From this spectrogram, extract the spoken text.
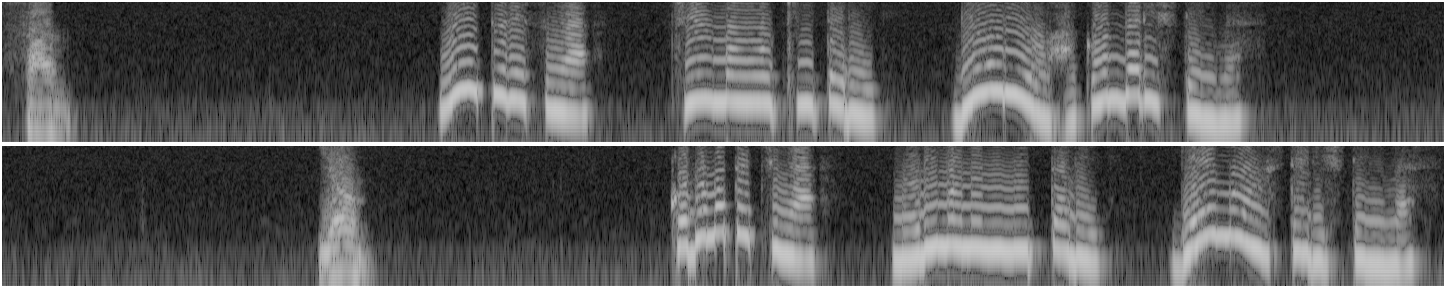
3ウェイトレスが注文を聞いたり料理を運んだりしています。4子供たちが乗り物に乗ったりゲームをしたりしています。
